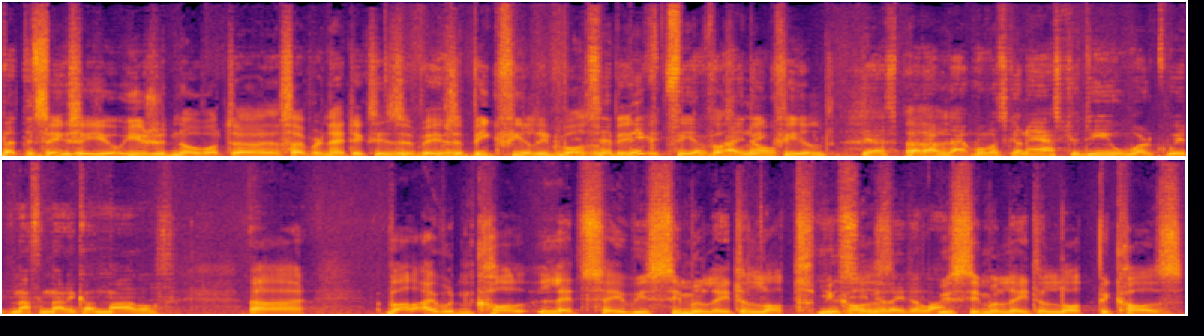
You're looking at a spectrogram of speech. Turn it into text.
But the so, so you, you should know what uh, cybernetics is. It's a big field. It was it's a, a big, big, field. It was I a know. big field. Yes, but uh, not, i was going to ask you: Do you work with mathematical models? Well, I wouldn't call. Let's say we simulate a lot. You simulate a lot. We simulate a lot because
